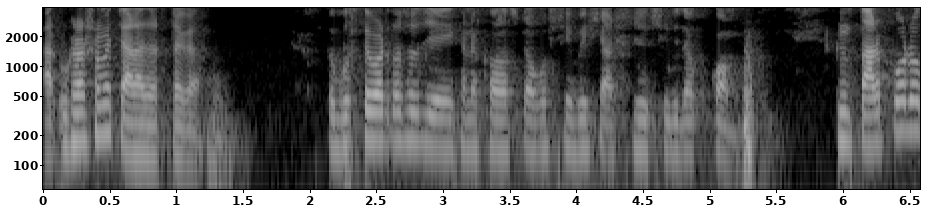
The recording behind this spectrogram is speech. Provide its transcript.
আর ওঠার সময় চার হাজার টাকা। তো বুঝতে পারতেছো যে এখানে খরচটা অবশ্যই বেশি, আর সুযোগ সুবিধা কম। কিন্তু তারপরও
